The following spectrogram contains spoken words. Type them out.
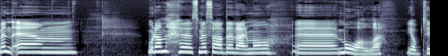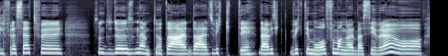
Men um, hvordan, eh, som jeg sa, det der med å uh, måle jobbtilfredshet. For som du, du nevnte jo at det er, det er, et viktig, det er et viktig mål for mange arbeidsgivere. og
